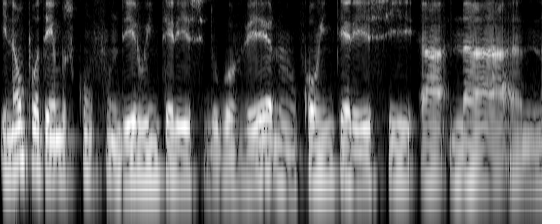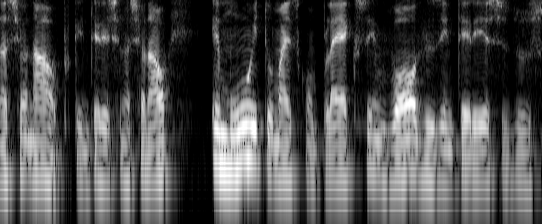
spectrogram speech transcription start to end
e não podemos confundir o interesse do governo com o interesse uh, na, nacional, porque o interesse nacional é muito mais complexo, envolve os interesses dos,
